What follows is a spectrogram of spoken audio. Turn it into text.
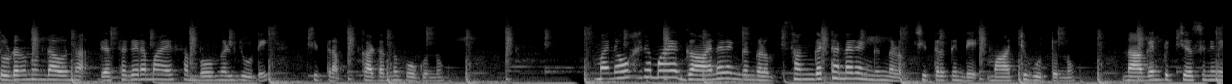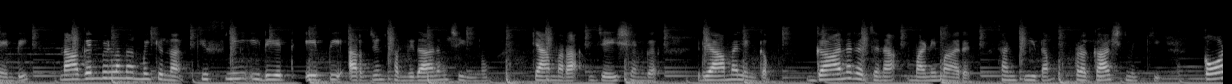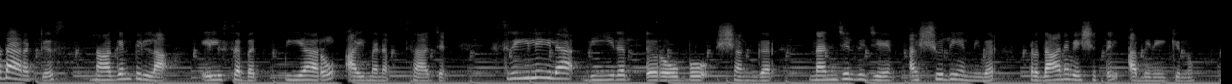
തുടർന്നുണ്ടാവുന്ന രസകരമായ സംഭവങ്ങളിലൂടെ ചിത്രം കടന്നു പോകുന്നു മനോഹരമായ ഗാനരംഗങ്ങളും സംഘട്ടന രംഗങ്ങളും ചിത്രത്തിന്റെ മാറ്റുകൂട്ടുന്നു. നാഗൻ പിക്ചേഴ്സിനു വേണ്ടി നാഗൻപിള്ള നിർമ്മിക്കുന്ന kiss me idiot A P Arjun സംവിധാനം ചെയ്യുന്നു. ക്യാമറ ജയ്ശങ്കർ രാമലിംഗം ഗാനരചന മണിമാരൻ സംഗീതം Prakash Nikki co directors Naganpillai Elizabeth P R O Aymanam Sajan. Sreeleela Veerath Robo Shankar Nanjal Vijayan Aswathy എന്നിവർ പ്രധാന വേഷത്തിൽ അഭിനയിക്കുന്നു.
